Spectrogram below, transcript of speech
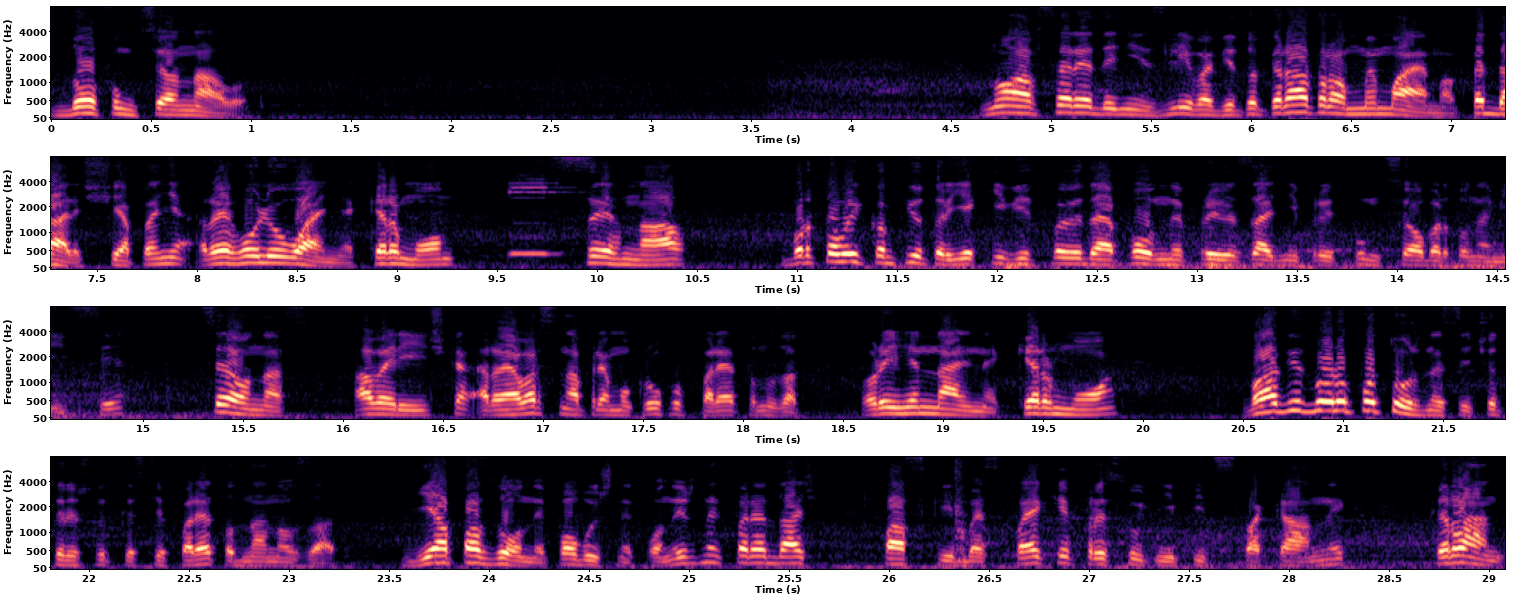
до функціоналу. Ну а всередині зліва від оператора ми маємо педаль щеплення, регулювання кермом, сигнал, бортовий комп'ютер, який відповідає повний привід, задній привід, функції оберту на місці. Це у нас аварійка, реверс, напрямок руху вперед та назад. Оригінальне кермо. Вал відбору потужності 4 швидкості вперед, одна назад. Діапазони повишних понижних передач, паски безпеки, присутній підстаканник, кран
